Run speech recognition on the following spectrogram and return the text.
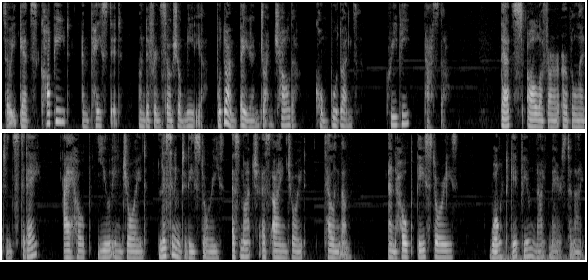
so it gets copied and pasted on different social media，不断被人转抄的恐怖段子，creepy pasta。That's all of our urban legends today. I hope you enjoyed listening to these stories as much as I enjoyed telling them, and hope these stories won't give you nightmares tonight.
